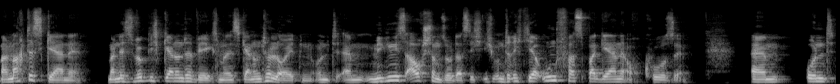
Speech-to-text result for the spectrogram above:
Man macht es gerne. Man ist wirklich gern unterwegs, man ist gern unter Leuten. Und ähm, mir ging es auch schon so, dass ich, ich unterrichte ja unfassbar gerne auch Kurse. Ähm, und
